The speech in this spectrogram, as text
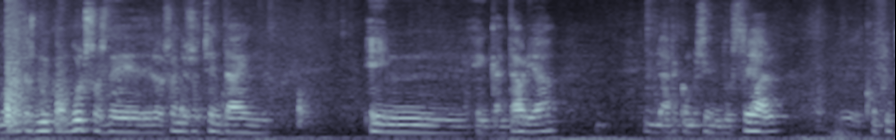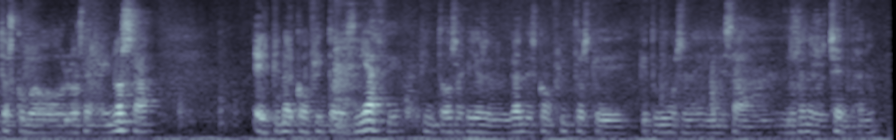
momentos muy convulsos de, los años 80 en, en, en Cantabria, la reconversión industrial, conflictos como los de Reynosa, el primer conflicto de Sniace, en fin, todos aquellos grandes conflictos que, tuvimos en, en, los años 80. ¿no?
